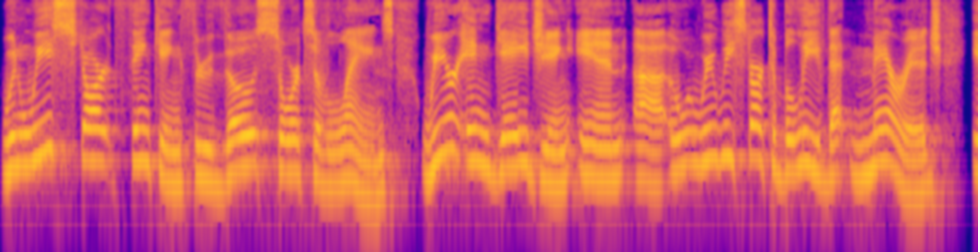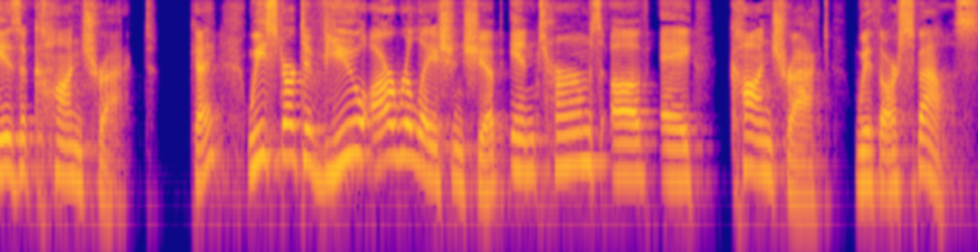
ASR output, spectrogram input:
When we start thinking through those sorts of lanes, we're engaging in, uh, we, we start to believe that marriage is a contract. Okay? We start to view our relationship in terms of a contract with our spouse.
